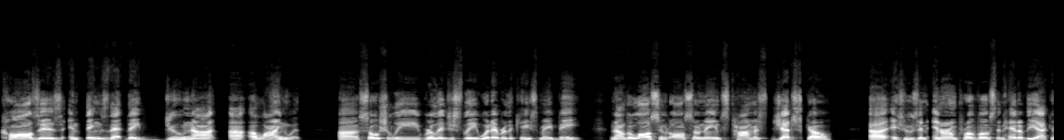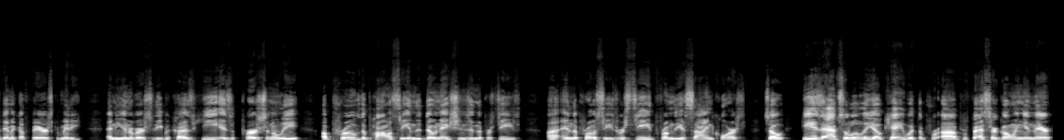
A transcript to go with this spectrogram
causes and things that they do not uh, align with, uh, socially, religiously, whatever the case may be. Now, the lawsuit also names Thomas Jeitschko, uh, who's an interim provost and head of the Academic Affairs Committee and the university, because he is personally approved the policy and the donations and the proceeds uh, and the proceeds received from the assigned course. So he is absolutely okay with the uh, professor going in there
